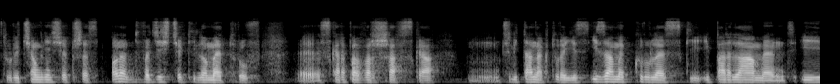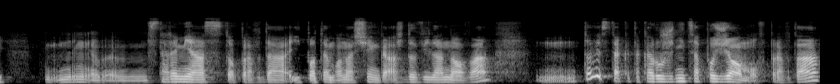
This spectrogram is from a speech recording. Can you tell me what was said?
który ciągnie się przez ponad 20 kilometrów. E, skarpa warszawska, czyli ta, na której jest i Zamek Królewski, i parlament, i mm, Stare Miasto, prawda, i potem ona sięga aż do Wilanowa. Mm, to jest taka, taka różnica poziomów, prawda?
